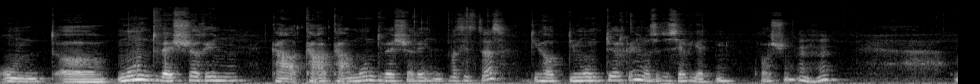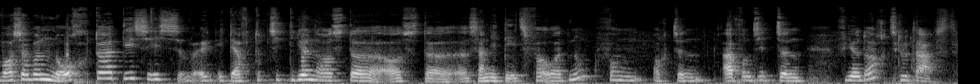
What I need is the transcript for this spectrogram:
und äh, Mundwäscherin, KK-Mundwäscherin. Was ist das? Die hat die Mundtücheln, also die Servietten gewaschen. Mhm. Was aber noch dort ist, ist, ich darf da zitieren aus der, aus der Sanitätsverordnung von, 18, äh, von 1784. Du darfst.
